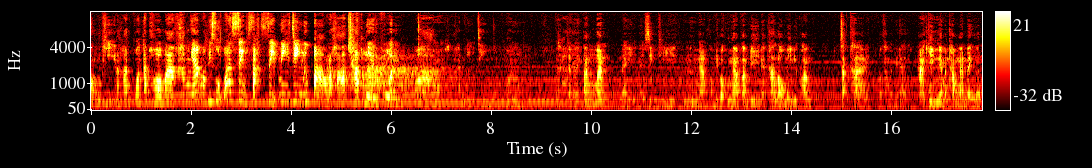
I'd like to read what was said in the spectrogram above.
ส่องผีนะคะทุกคนแต่พอมาครั้งเนี้ยมาพิสูจน์ว่าสิ่งศักดิ์สิทธิ์มีจริงหรือเปล่านะคะ ชัดเลยทุกคนว่าท่าน ตั้งมั่นในในสิ่งที่อืมคุณงามความดีเพราะคุณงามความดีเนี่ยถ้าเราไม่มีความศรัทธาเนี่ยเราทำมันไม่ได้หรอกหากินเนี่ยมันทำงานได้เงิน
